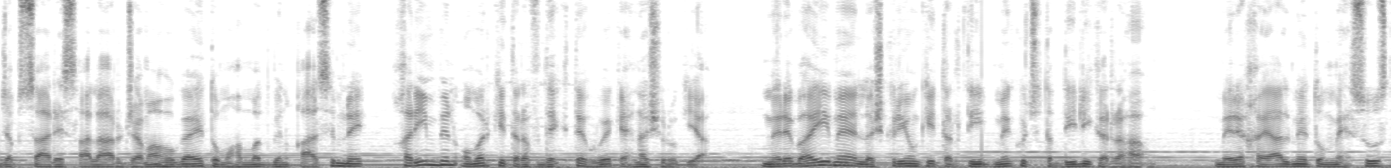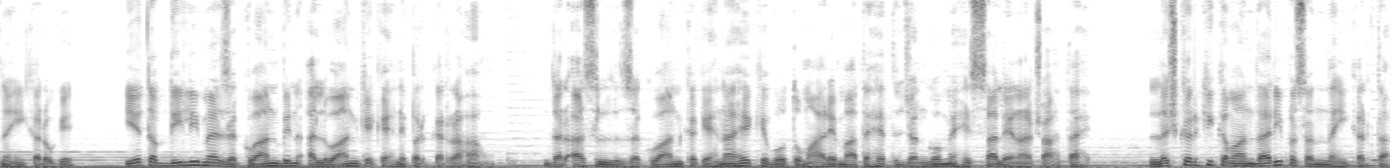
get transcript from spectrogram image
जब सारे सालार जमा हो गए तो मोहम्मद बिन कासिम ने करीम बिन उमर की तरफ़ देखते हुए कहना शुरू किया, मेरे भाई, मैं लश्करियों की तरतीब में कुछ तब्दीली कर रहा हूँ। मेरे ख्याल में तुम महसूस नहीं करोगे। ये तब्दीली मैं जकवान बिन अलवान के कहने पर कर रहा हूँ। दरअसल जकवान का कहना है कि वो तुम्हारे मातहत जंगों में हिस्सा लेना चाहता है। लश्कर की कमानदारी पसंद नहीं करता।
